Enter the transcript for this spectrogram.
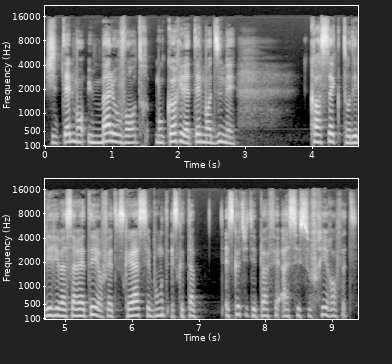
j'ai tellement eu mal au ventre. Mon corps, il a tellement dit, mais quand c'est que ton délire, il va s'arrêter, en fait? Est-ce que là, c'est bon? Est-ce que t'as, est-ce que tu t'es pas fait assez souffrir, en fait?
